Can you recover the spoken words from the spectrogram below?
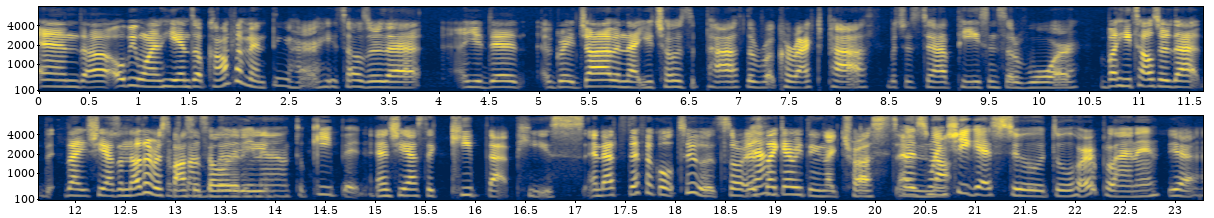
And uh, Obi Wan, he ends up complimenting her. He tells her that you did a great job and that you chose the path, the correct path, which is to have peace instead of war. But he tells her that that she has another responsibility, now to keep it. and she has to keep that peace, and that's difficult too. It's so it's Yeah. like everything, like trust Because when not- she gets to, to her planet, yeah,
